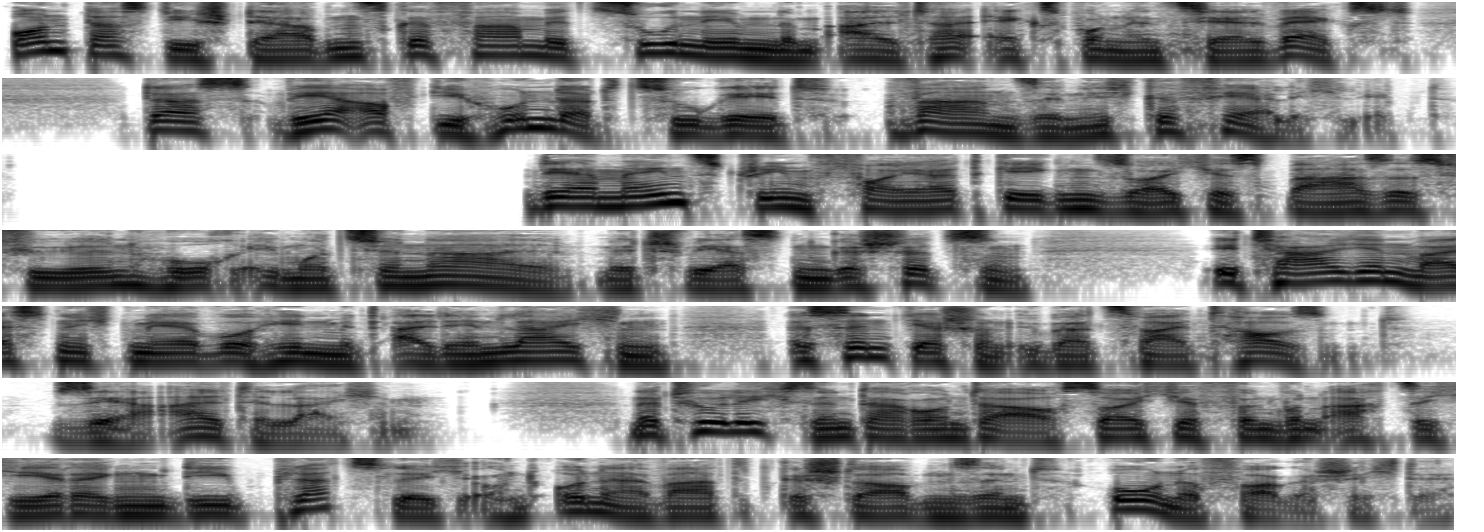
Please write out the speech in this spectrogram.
und dass die Sterbensgefahr mit zunehmendem Alter exponentiell wächst, dass wer auf die 100 zugeht, wahnsinnig gefährlich lebt. Der Mainstream feuert gegen solches Basisfühlen hochemotional mit schwersten Geschützen. Italien weiß nicht mehr, wohin mit all den Leichen. Es sind ja schon über 2000. Sehr alte Leichen. Natürlich sind darunter auch solche 85-Jährigen, die plötzlich und unerwartet gestorben sind, ohne Vorgeschichte.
